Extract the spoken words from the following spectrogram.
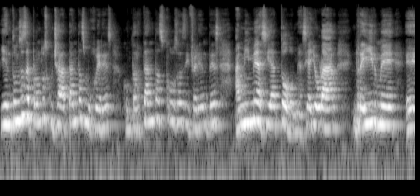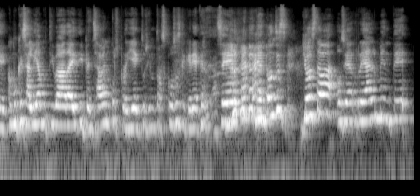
Y entonces de pronto escuchar a tantas mujeres contar tantas cosas diferentes, a mí me hacía todo, me hacía llorar, reírme, eh, como que salía motivada y, pensaba en otros proyectos y en otras cosas que quería hacer. Y entonces yo estaba, o sea, realmente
